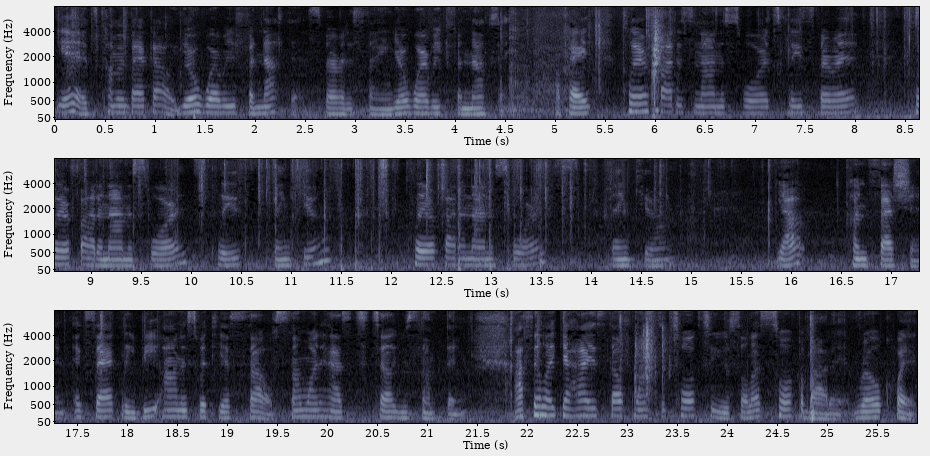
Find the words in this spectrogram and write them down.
Yeah, it's coming back out. You're worried for nothing, Spirit is saying. You're worried for nothing, okay? Clarify this Nine of Swords, please, Spirit. Clarify the Nine of Swords, please. Thank you. Clarify the Nine of Swords. Thank you. Yep. Confession. Exactly. Be honest with yourself. Someone has to tell you something. I feel like your higher self wants to talk to you, so let's talk about it real quick.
